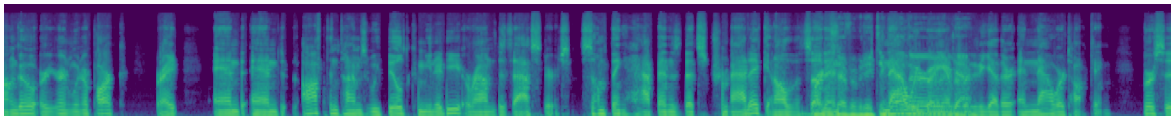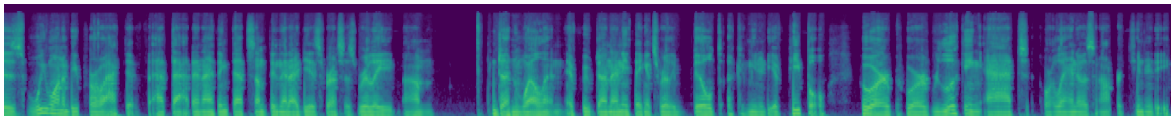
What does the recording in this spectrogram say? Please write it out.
Congo or you're in Winter Park, right? And and oftentimes we build community around disasters. Something happens that's traumatic, and all of a sudden now we bring Yeah. everybody together and now we're talking versus we want to be proactive at that and i think that's something that ideas for us has really um, done well in if we've done anything it's really built a community of people who are who are looking at orlando as an opportunity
